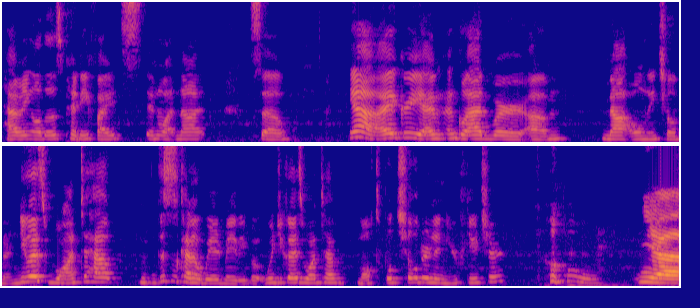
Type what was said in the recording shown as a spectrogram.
having all those petty fights and whatnot. So yeah, I agree. I'm, I'm glad we're um not only children. Do you guys want to have this is kind of weird maybe, but would you guys want to have multiple children in your future? Oh, Yeah,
